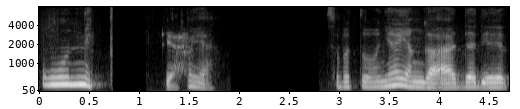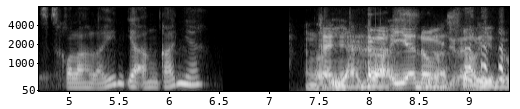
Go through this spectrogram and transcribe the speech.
Unik. Ya. Apa ya? Sebetulnya yang nggak ada di sekolah lain ya angkanya. Angkanya. iya, jelas, iya dong, jelas jelas. sekali itu.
